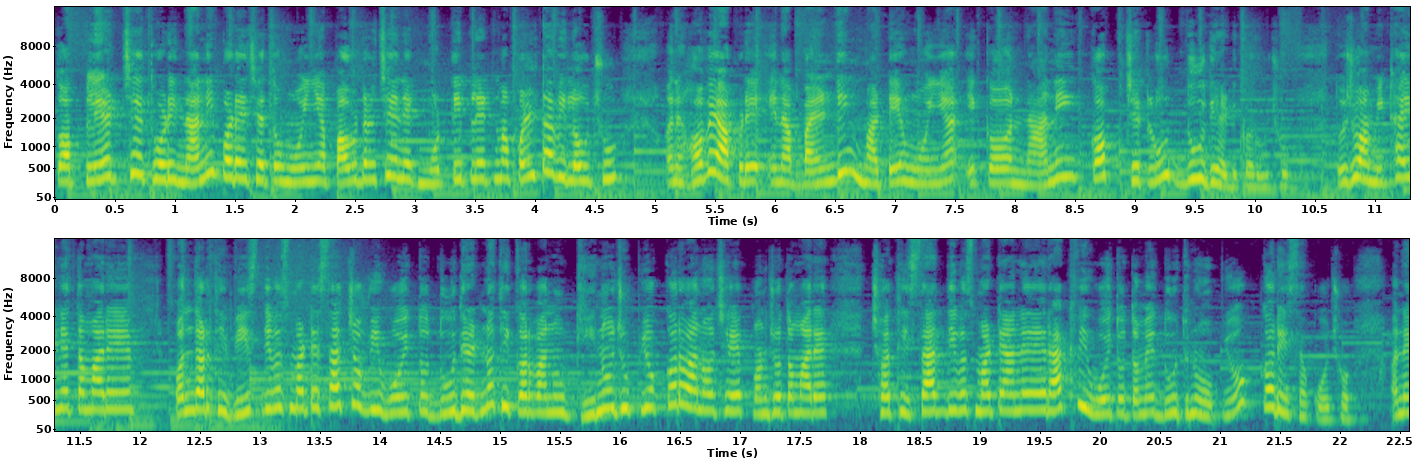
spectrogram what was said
તો આ પ્લેટ છે, થોડી નાની પડે છે, તો હું અહીંયા પાવડર છે ને એક મોટી પ્લેટમાં પલટાવી લઉં છું. અને હવે આપણે એના બાઇન્ડિંગ માટે હું અહીંયા એક નાની કપ જેટલું દૂધ એડ કરું છું. તો જો આ મીઠાઈને તમારે પંદરથી વીસ દિવસ માટે સાચવવી હોય તો દૂધ એડ નથી કરવાનું, ઘીનો જ ઉપયોગ કરવાનો છે. પણ જો તમારે છથી સાત દિવસ માટે આને રાખવી હોય તો તમે દૂધનો ઉપયોગ કરી શકો છો. અને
